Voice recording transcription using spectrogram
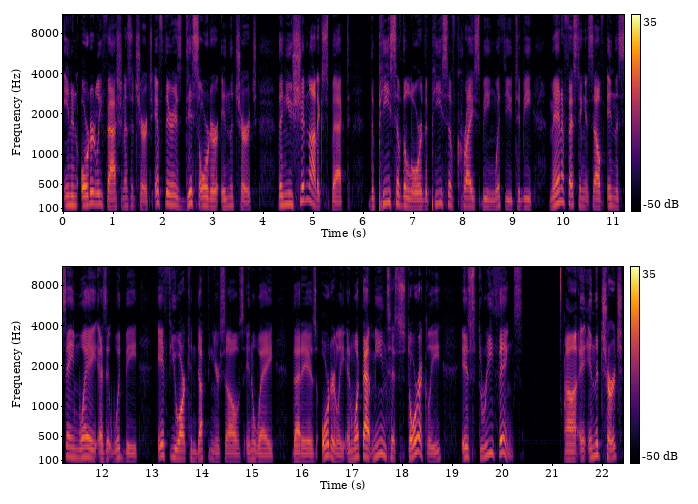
in an orderly fashion as a church, if there is disorder in the church, then you should not expect the peace of the Lord, the peace of Christ being with you, to be manifesting itself in the same way as it would be if you are conducting yourselves in a way that is orderly. And what that means historically is three things. Uh, in the church,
